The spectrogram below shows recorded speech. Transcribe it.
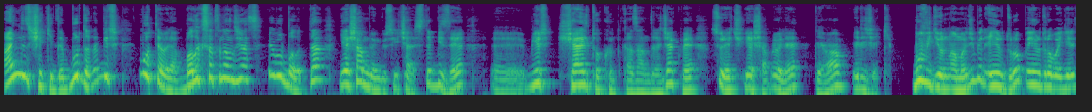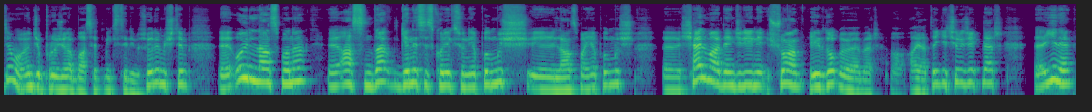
Aynı şekilde burada da bir muhtemelen balık satın alacağız ve bu balık da yaşam döngüsü içerisinde bize bir shell token kazandıracak ve süreç yaşam öyle devam edecek. Bu videonun amacı bir airdrop. Airdrop'a geleceğim ama önce projeden bahsetmek istediğimi söylemiştim. E, oyun lansmanı e, aslında Genesis koleksiyonu yapılmış, e, lansman yapılmış. E, Shell madenciliğini şu an airdrop'la beraber hayata geçirecekler. E, yine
